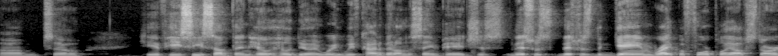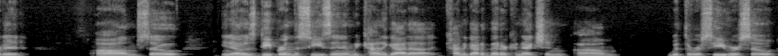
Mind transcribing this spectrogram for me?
Um, so he, if he sees something, he'll he'll do it. We, we've kind of been on the same page. Just this was this was the game right before playoffs started. Um, so you know it was deeper in the season, and we kind of got a kind of got a better connection um, with the receiver. So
